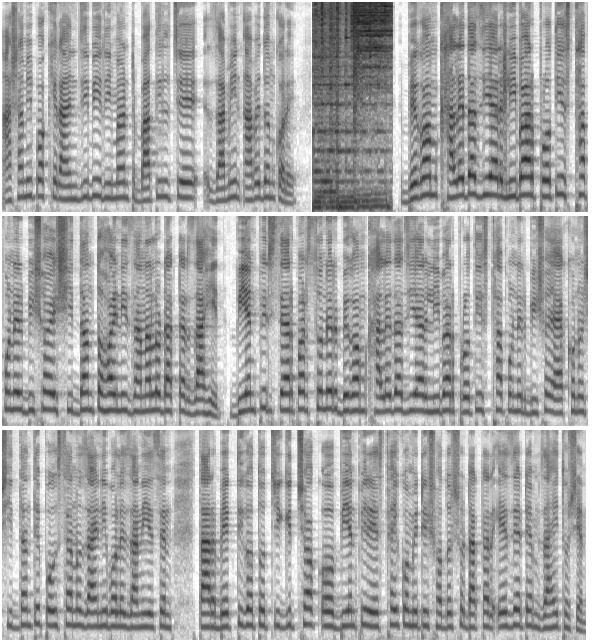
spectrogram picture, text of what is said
আসামি পক্ষের আইনজীবী রিমান্ড বাতিল চেয়ে জামিন আবেদন করে। বেগম খালেদা জিয়ার লিভার প্রতিস্থাপনের বিষয়ে সিদ্ধান্ত হয়নি জানালো ডাক্তার জাহিদ। বিএনপির চেয়ারপারসনের বেগম খালেদা জিয়ার লিভার প্রতিস্থাপনের বিষয়ে এখনও সিদ্ধান্তে পৌঁছানো যায়নি বলে জানিয়েছেন তার ব্যক্তিগত চিকিৎসক ও বিএনপির স্থায়ী কমিটির সদস্য doctor A Z M Zahid Hossain.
